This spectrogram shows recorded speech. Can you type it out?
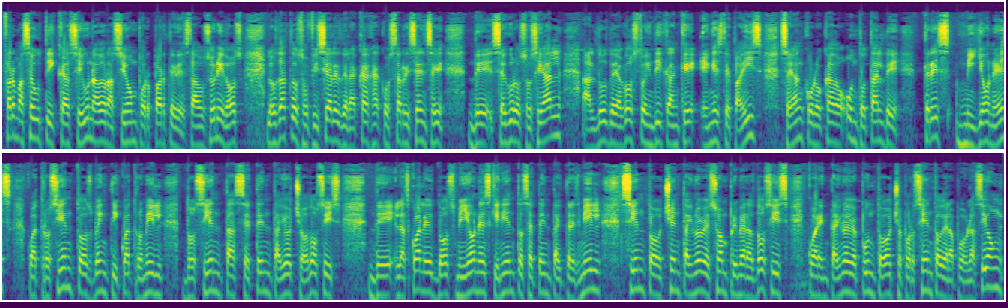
farmacéuticas y una donación por parte de Estados Unidos. Los datos oficiales de la Caja Costarricense de Seguro Social al 2 de agosto indican que en este país se han colocado un total de 3.424.278 dosis, de las cuales 2.573.189 son primeras dosis, 49.8% de la población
